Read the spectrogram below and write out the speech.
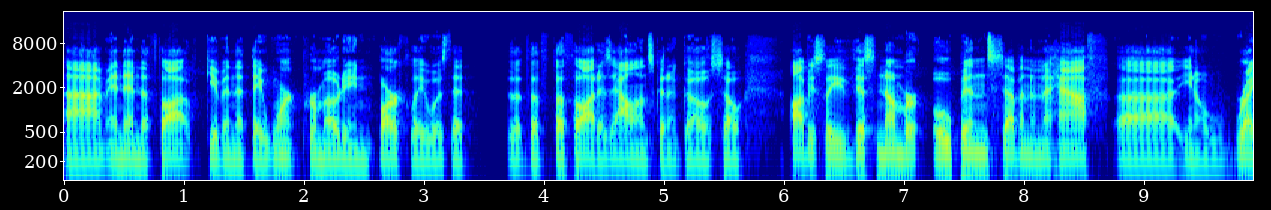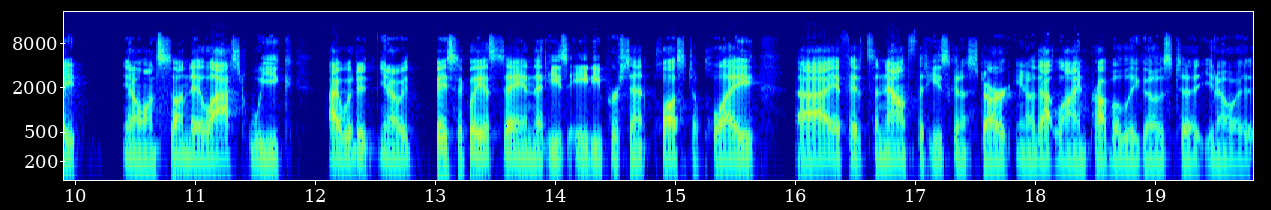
Um, and then the thought, given that they weren't promoting Barkley, was that the, the, the thought is Allen's going to go. So obviously, this number opened seven and a half. Uh, you know, right, you know, on Sunday last week. I would, you know, it basically is saying that he's 80% plus to play. Uh, if it's announced that he's going to start, you know, that line probably goes to, you know, a,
